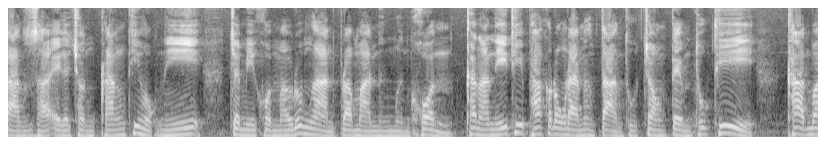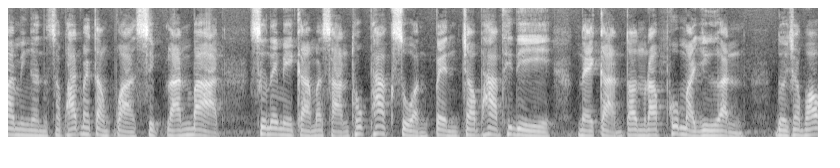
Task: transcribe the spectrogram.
การศึกษาเอกชนครั้งที่ 6 นี้ จะมีคนมาร่วมงานประมาณ 10,000 คน ขณะนี้ที่พักโรงแรมต่างๆ ถูกจองเต็มทุกที่ คาดว่ามีเงินสะพัดไม่ต่ำกว่า 10 ล้านบาท ซึ่งได้มีการประสานทุกภาคส่วนเป็นเจ้าภาพที่ดี ในการต้อนรับผู้มาเยือนโดยเฉพาะ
